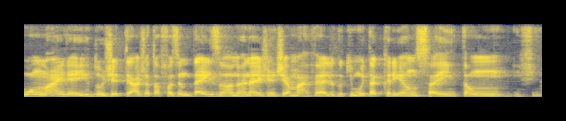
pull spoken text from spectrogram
o online aí do GTA já tá fazendo 10 anos, né, gente? É mais velho do que muita criança aí. Então, enfim.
